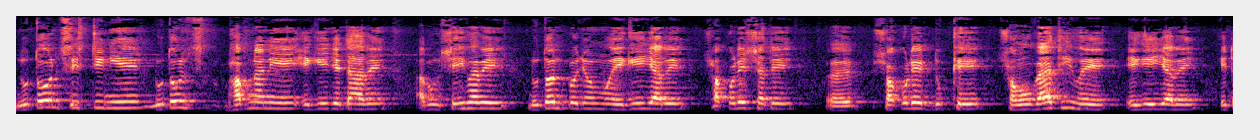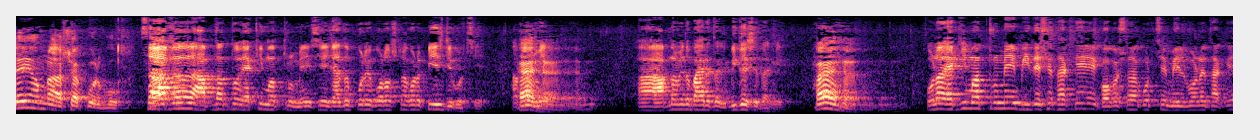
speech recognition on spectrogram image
নতুন সৃষ্টি নিয়ে, নতুন ভাবনা নিয়ে এগিয়ে যেতে হবে। এবং সেইভাবে নতুন প্রজন্ম এগিয়ে যাবে সকলের সাথে সকলের দুঃখে সমব্যথী হয়ে এগিয়ে যাবে এটাই আমরা আশা করব। স্যার আপনার আপনার তো একই মাত্র মেয়ে সে যাদবপুরে পড়াশোনা করে পিএইচডি করছে। হ্যাঁ হ্যাঁ হ্যাঁ আপনার মেয়ে তো বাইরে থাকে বিদেশে থাকে। হ্যাঁ হ্যাঁ হ্যাঁ ওনার একই মাত্র মেয়ে বিদেশে থাকে গবেষণা করছে মেলবোর্নে থাকে।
